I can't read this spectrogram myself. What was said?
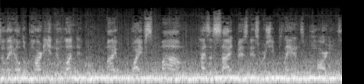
So they held a party in New London. My wife's mom has a side business where she plans parties.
